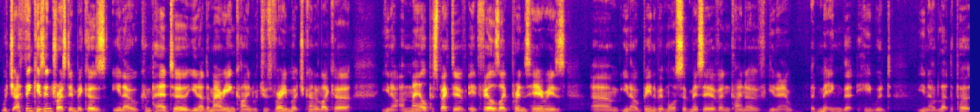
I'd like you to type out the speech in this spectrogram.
Which I think is interesting because you know, compared to you know the marrying kind, which was very much kind of like a you know a male perspective, it feels like Prince here is um, you know being a bit more submissive and kind of you know admitting that he would you know let the per-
